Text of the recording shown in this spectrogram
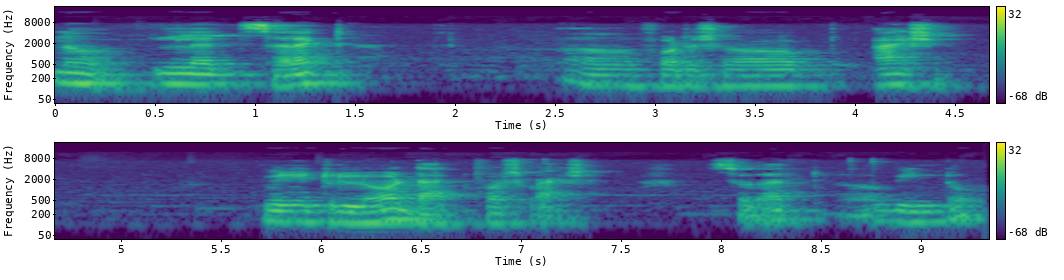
Now let's select uh, Photoshop action. We need to load that Photoshop action. So that uh, window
